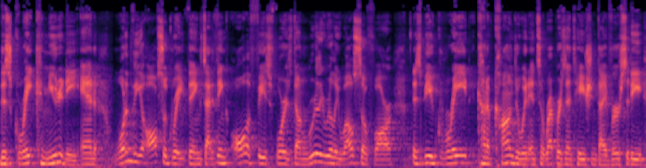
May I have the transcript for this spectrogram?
this great community. And one of the also great things that I think all of Phase 4 has done really, really well so far is be a great kind of conduit into representation, diversity.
